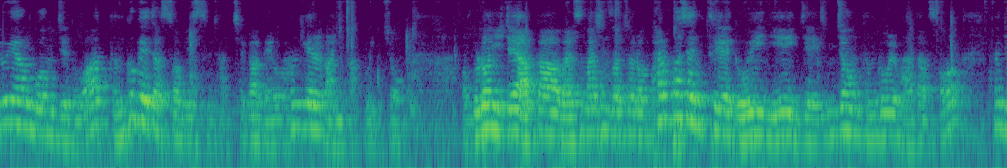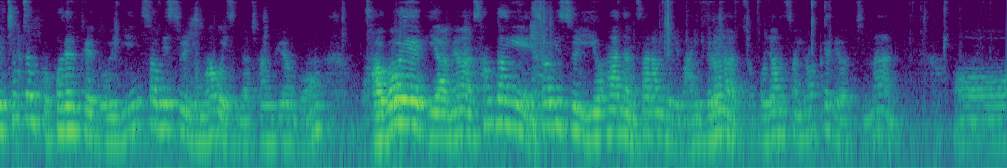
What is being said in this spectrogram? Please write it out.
요양보험제도와 등급혜자 서비스 자체가 매우 한계를 많이 갖고 있죠. 어, 물론 이제 아까 말씀하신 것처럼 8%의 노인이 이제 인정 등급을 받아서 현재 7.9%의 노인이 서비스를 이용하고 있습니다. 장기요양보험. 과거에 비하면 상당히 서비스를 이용하는 사람들이 많이 늘어났죠. 보장성이 확대되었지만 어,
